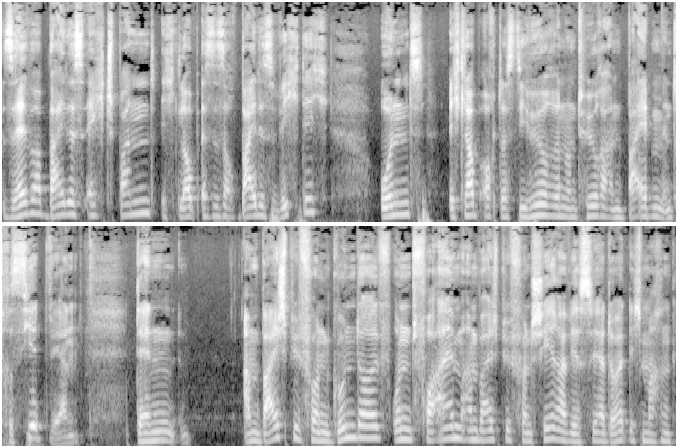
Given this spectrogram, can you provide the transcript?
selber beides echt spannend. Ich glaube, es ist auch beides wichtig und ich glaube auch, dass die Hörerinnen und Hörer an beiden interessiert werden. Denn am Beispiel von Gundolf und vor allem am Beispiel von Scherer wirst du ja deutlich machen,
